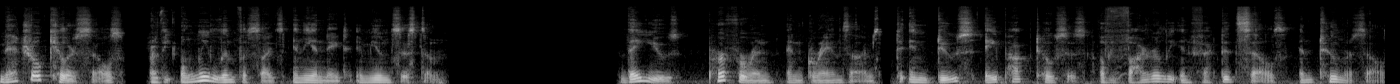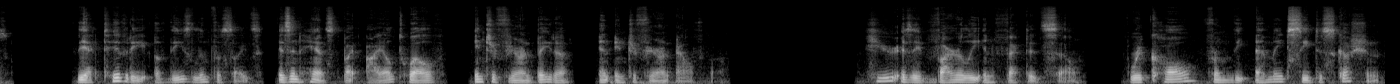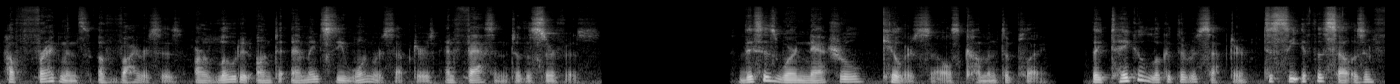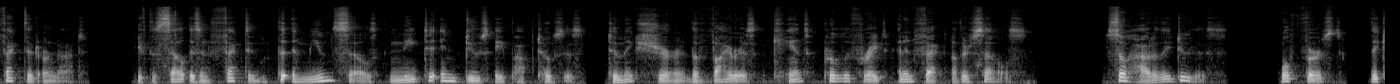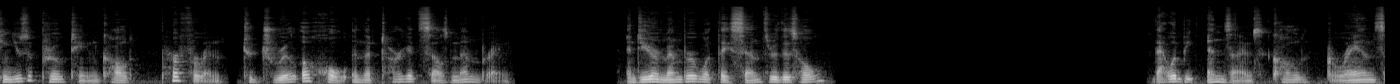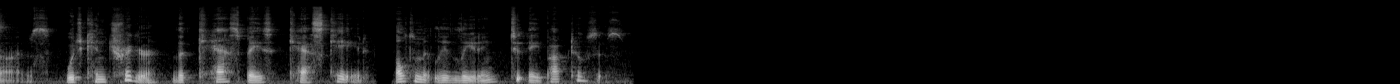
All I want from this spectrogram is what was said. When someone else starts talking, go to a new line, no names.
Natural killer cells are the only lymphocytes in the innate immune system. They use perforin and granzymes to induce apoptosis of virally infected cells and tumor cells. The activity of these lymphocytes is enhanced by IL-12, interferon beta, and interferon alpha. Here is a virally infected cell. Recall from the MHC discussion how fragments of viruses are loaded onto MHC1 receptors and fastened to the surface. This is where natural killer cells come into play. They take a look at the receptor to see if the cell is infected or not. If the cell is infected, the immune cells need to induce apoptosis to make sure the virus can't proliferate and infect other cells. So how do they do this? Well, first, they can use a protein called perforin to drill a hole in the target cell's membrane. And do you remember what they send through this hole? That would be enzymes called granzymes, which can trigger the caspase cascade, ultimately leading to apoptosis.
